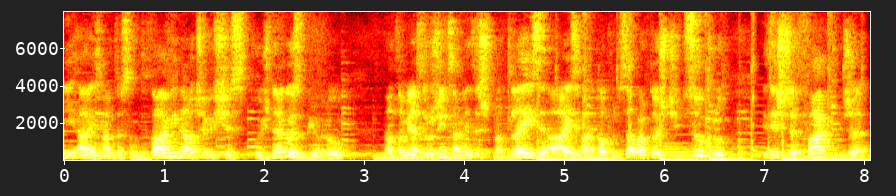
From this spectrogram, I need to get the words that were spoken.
i Eiswein to są dwa wina oczywiście z późnego zbioru. Natomiast różnica między Spatlejze a Eiswein, oprócz zawartości cukru, jest jeszcze fakt, że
